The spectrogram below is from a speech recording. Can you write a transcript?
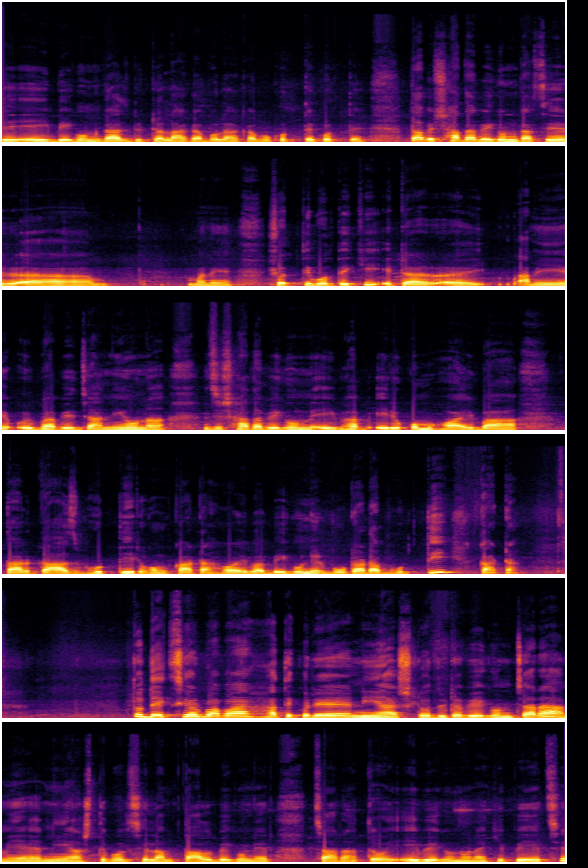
যে এই বেগুন গাছ দুটা লাগাবো লাগাবো করতে করতে। তবে সাদা বেগুন গাছের মানে সত্যি বলতে কি এটার আমি ওইভাবে জানিও না যে সাদা বেগুন এইভাবে এরকম হয় বা তার গাছ ভর্তি এরকম কাটা হয় বা বেগুনের বোটাটা ভর্তি কাটা। তো দেখছি ওর বাবা হাতে করে নিয়ে আসলো দুটা বেগুন চারা, আমি নিয়ে আসতে বলছিলাম তাল বেগুনের চারা, তো এই বেগুনও নাকি পেয়েছে,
